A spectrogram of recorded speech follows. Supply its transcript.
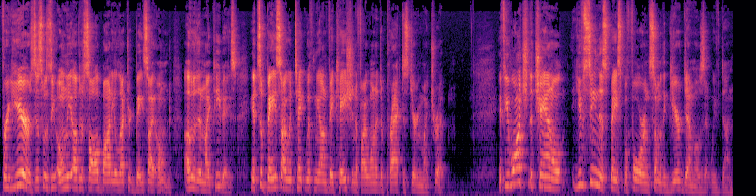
For years, this was the only other solid body electric bass I owned, other than my P bass. It's a bass I would take with me on vacation if I wanted to practice during my trip. If you watch the channel, you've seen this bass before in some of the gear demos that we've done.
